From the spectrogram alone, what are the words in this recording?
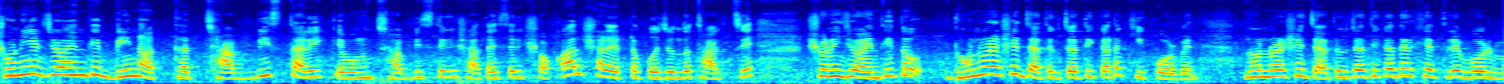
শনির জয়ন্তীর দিন, অর্থাৎ ছাব্বিশ তারিখ এবং ছাব্বিশ থেকে সাতাইশ তারিখ সকাল সাড়ে আটটা পর্যন্ত থাকছে শনি জয়ন্তী। তো ধনুরাশির জাতক জাতিকারা কী করবেন? ধনুরাশির জাতক জাতিকাদের ক্ষেত্রে বলব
